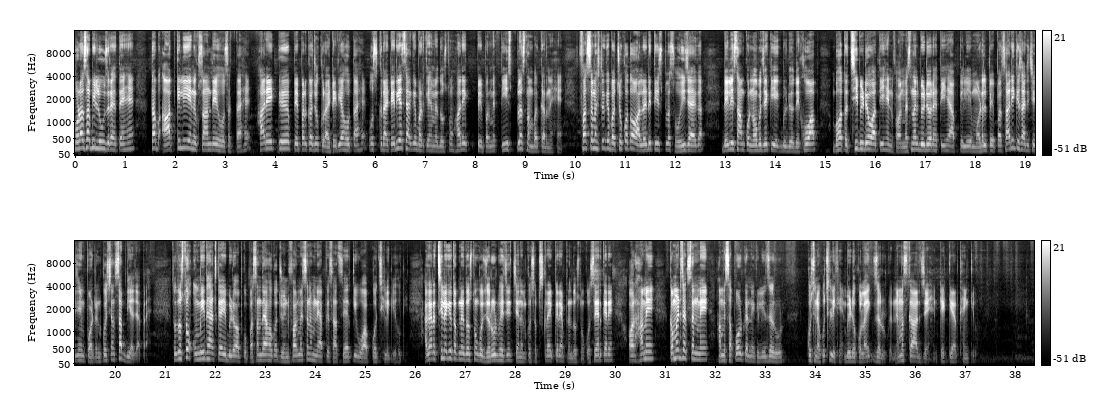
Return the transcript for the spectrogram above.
थोड़ा सा भी लूज़ रहते हैं, तब आपके लिए नुकसानदेह हो सकता है। हर एक पेपर का जो क्राइटेरिया होता है, उस क्राइटेरिया से आगे बढ़ के हमें दोस्तों हर एक पेपर में तीस प्लस नंबर करने हैं। फ़र्स्ट सेमेस्टर के बच्चों को तो ऑलरेडी तीस प्लस हो ही जाएगा। डेली शाम को नौ बजे की एक वीडियो देखो आप बहुत अच्छी वीडियो आती है इन्फॉर्मेशनल वीडियो रहती है आपके लिए मॉडल पेपर सारी की सारी चीज़ें इंपॉर्टेंट क्वेश्चन सब दिया जाता है। तो दोस्तों, उम्मीद है आज का ये वीडियो आपको पसंद आया होगा। जो इन्फॉर्मेशन हमने आपके साथ शेयर की, वो आपको अच्छी लगी होगी। अगर अच्छी लगी तो अपने दोस्तों को ज़रूर भेजें चैनल को सब्सक्राइब करें, अपने दोस्तों को शेयर करें और हमें कमेंट सेक्शन में हमें सपोर्ट करने के लिए ज़रूर कुछ ना कुछ लिखें। वीडियो को लाइक ज़रूर करें। नमस्कार, जय Hind. Take care thank you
